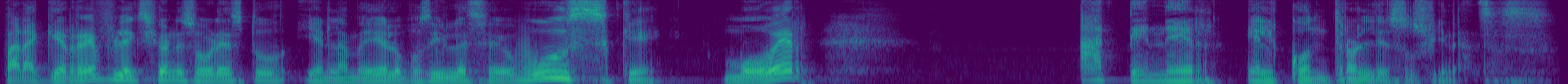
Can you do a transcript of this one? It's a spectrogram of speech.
para que reflexione sobre esto y en la medida de lo posible se busque mover a tener el control de sus finanzas.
